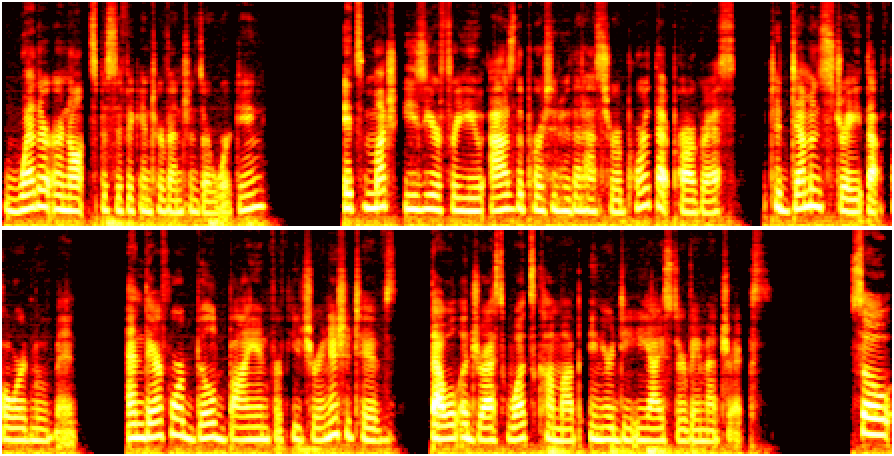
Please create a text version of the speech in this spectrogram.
whether or not specific interventions are working, it's much easier for you as the person who then has to report that progress to demonstrate that forward movement and therefore build buy in for future initiatives that will address what's come up in your DEI survey metrics. So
